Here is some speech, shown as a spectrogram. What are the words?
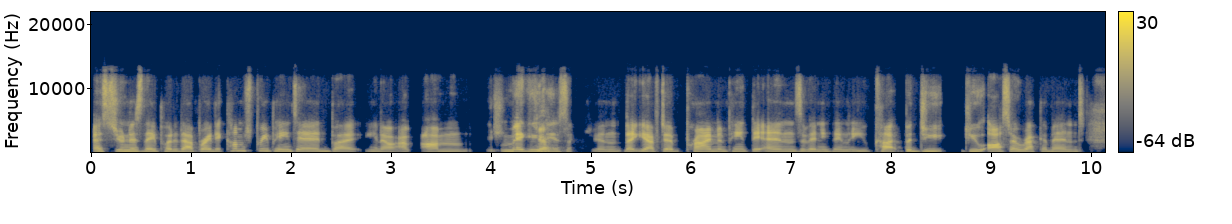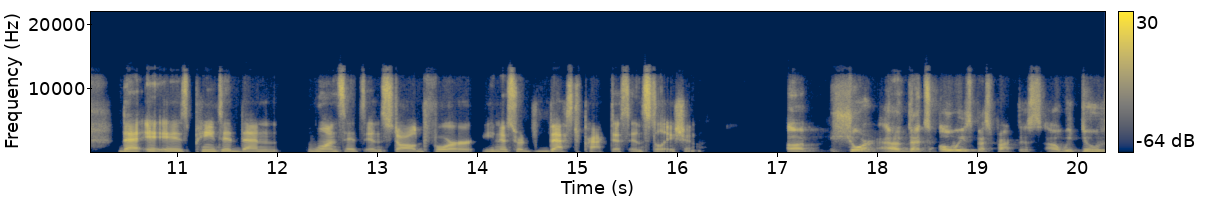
As soon as they put it up, right? It comes pre-painted, but you know, I'm, I'm making yeah. the assumption that you have to prime and paint the ends of anything that you cut. But do you, do you also recommend that it is painted then once it's installed for you know sort of best practice installation? Um, sure, uh, that's always best practice. Uh, we do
